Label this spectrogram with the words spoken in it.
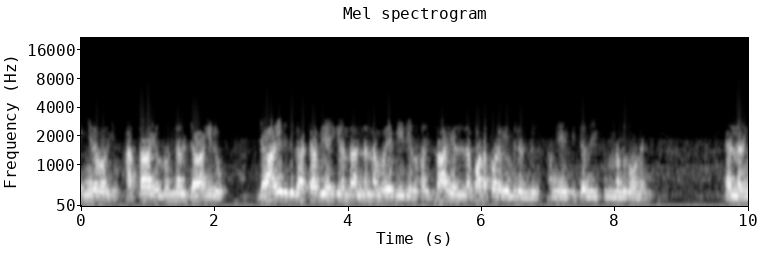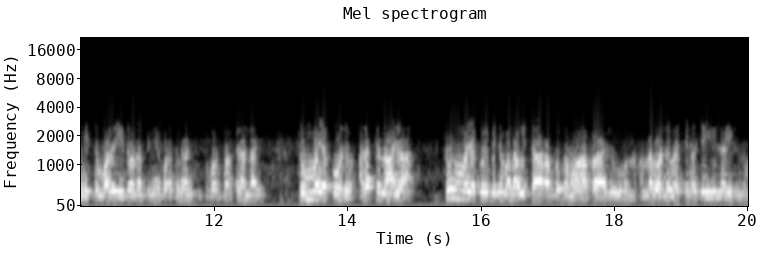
ഇങ്ങനെ പറയും. ഹത്ത എന്തുന്നൽ ജാഹിലു ജാഹിൽ ഇത് കാട്ടാഭിയായിരിക്കുന്നുണ്ട് അന്നം പറയ ഭീതിയിൽ കാര്യമെല്ലാം പടപ്പോളെ ഗെയിമിലുണ്ട് അങ്ങനെ ഏൽപ്പിച്ചെന്നിരിക്കുന്നുണ്ടെന്ന് തോന്നൽ എല്ലാം നിങ്ങൾ ഇഷ്ടം പോലെ ഇങ്ങനെ പടക്കുന്ന പറച്ചിലുണ്ടാകും തുമ്മയക്കോലും അതൊക്കെ നായ തുമ്മയക്കോലും പിന്നെ വലവിച്ചാറമ്പൊക്കെ മാറാലൂന്ന് അന്ന വേണ്ട വശങ്ങൾ ചെയ്യില്ലായിരുന്നു.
